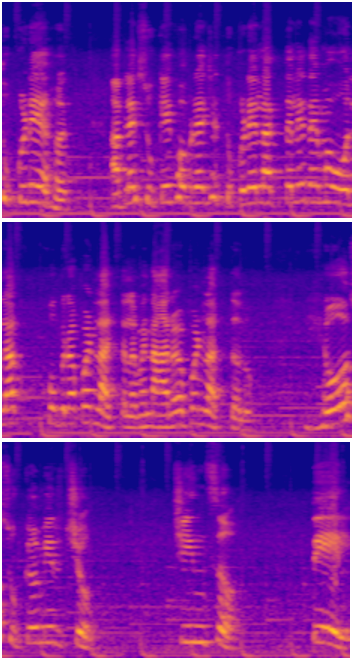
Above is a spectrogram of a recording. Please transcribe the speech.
तुकडे आहेत आपल्याक सुके खोबऱ्याचे तुकडे लागतले ते मग ओला खोबरा पण लागतला म्हणजे नारळ पण लागतलो. ह्यो सुक्यो मिरच्यो. चिंच तेल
